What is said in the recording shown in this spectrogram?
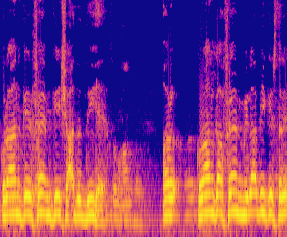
قرآن کے فہم کی شہادت دی ہے۔ اور قرآن کا فہم ملا بھی کس طرح؟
